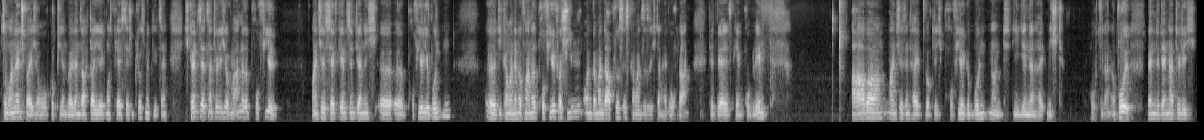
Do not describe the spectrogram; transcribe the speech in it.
zum Online-Speicher hochkopieren, weil dann sagt er hier, ich muss PlayStation Plus Mitglied sein. Ich könnte es jetzt natürlich auf ein anderes Profil. Manche Safe Games sind ja nicht äh, äh, profilgebunden. Äh, die kann man dann auf ein anderes Profil verschieben und wenn man da Plus ist, kann man sie sich dann halt hochladen. Das wäre jetzt kein Problem. Aber manche sind halt wirklich profilgebunden und die gehen dann halt nicht hochzuladen. Obwohl, wenn du denn natürlich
